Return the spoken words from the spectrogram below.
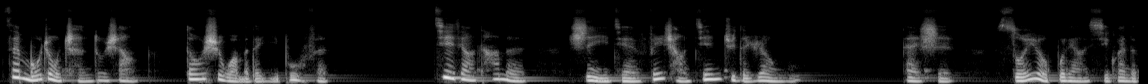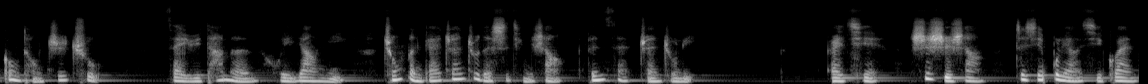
在某种程度上都是我们的一部分。戒掉它们是一件非常艰巨的任务，但是。所有不良习惯的共同之处，在于它们会让你从本该专注的事情上分散专注力，而且事实上，这些不良习惯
